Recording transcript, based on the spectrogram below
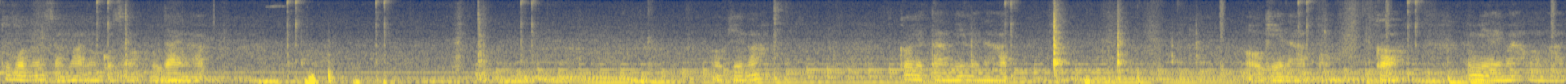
ทุกคนก็สามารถลองกดสมัครดูได้นะครับโอเคเนาะก็จะตามนี้เลยนะครับ โอเคนะครับ ก็ไม่มีอะไรมากหรอกครับ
